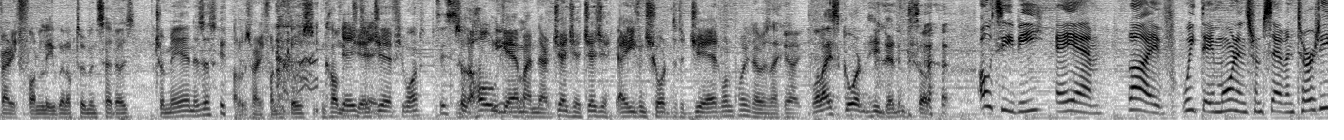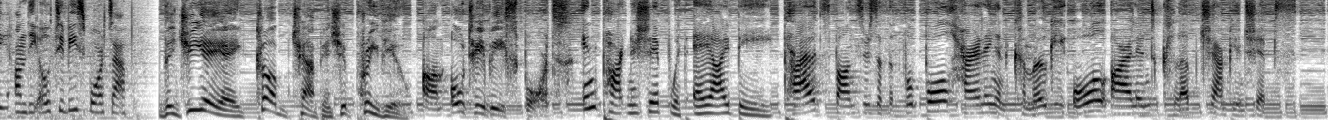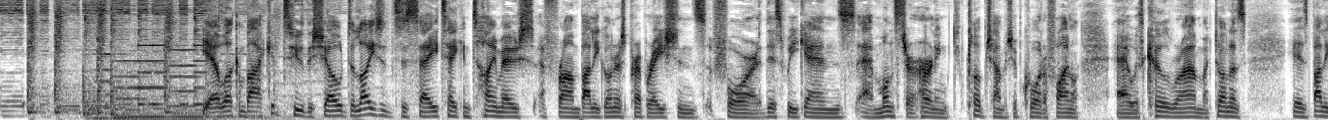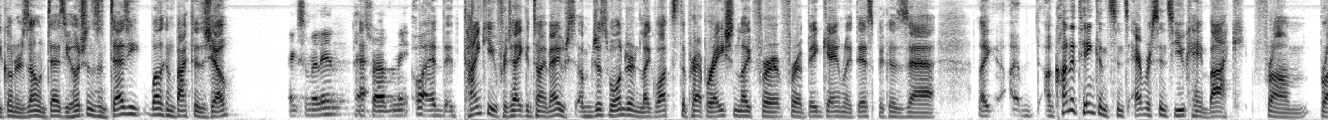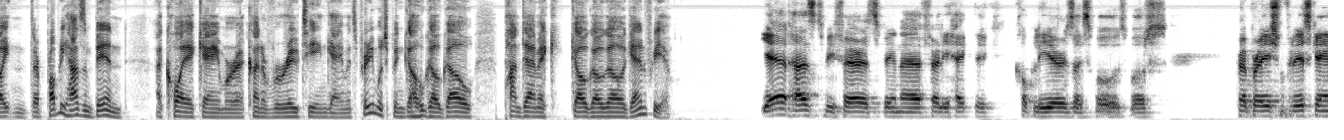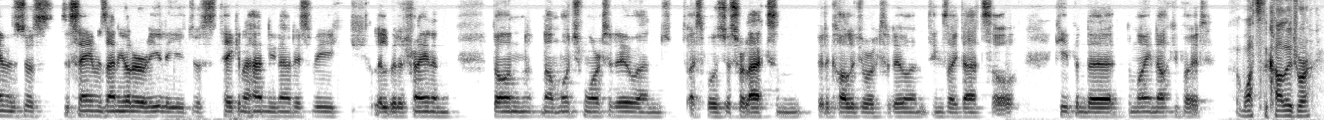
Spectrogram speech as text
very funnily went up to him and said, oh, "I was Jermaine, is it?" I thought it was very funny. He goes, "You can call me JJ. JJ if you want." This so the whole unbelievable. game I'm there, JJ, JJ. I even shortened it to J at one point. I was like, "Well, I scored and he didn't." So OTB AM live weekday mornings from 7:30 on the OTB Sports app. The GAA Club Championship Preview on OTB Sports. In partnership with AIB, proud sponsors of the Football, Hurling and Camogie All Ireland Club Championships. Yeah, welcome back to the show. Delighted to say, taking time out from Ballygunner's preparations for this weekend's uh, Munster Hurling Club Championship quarter final uh, with Kilruane MacDonagh's is Ballygunner's own Dessie Hutchinson. Dessie, welcome back to the show. Thanks a million. Thanks for having me. Well, uh, thank you for taking time out. I'm just wondering, like, what's the preparation like for, for a big game like this? Because, uh, like, I'm, I'm kind of thinking since ever since you came back from Brighton, there probably hasn't been a quiet game or a kind of a routine game. It's pretty much been go go go, pandemic, go go go again for you. Yeah, it has to be fair. It's been a fairly hectic couple of years, I suppose, but preparation for this game is just the same as any other, really. Just taking a handy now this week, a little bit of training done, not much more to do, and I suppose just relax and a bit of college work to do and things like that. So keeping the, the mind occupied. What's the college work?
